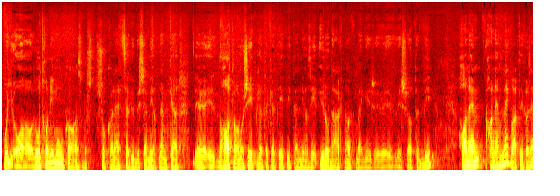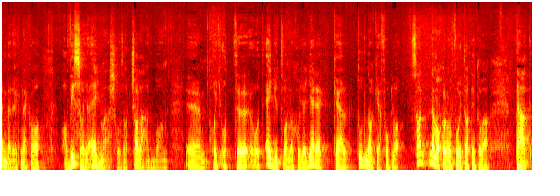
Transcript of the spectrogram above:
hogy az otthoni munka az most sokkal egyszerűbb, és emiatt nem kell hatalmas épületeket építeni az irodáknak, meg és, és a többi, hanem, hanem megváltozik az embereknek a, a viszonya egymáshoz, a családban, hogy ott, ott együtt vannak, hogy a gyerekkel tudnak-e foglalkozni. Szóval nem akarom folytatni tovább. Tehát,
